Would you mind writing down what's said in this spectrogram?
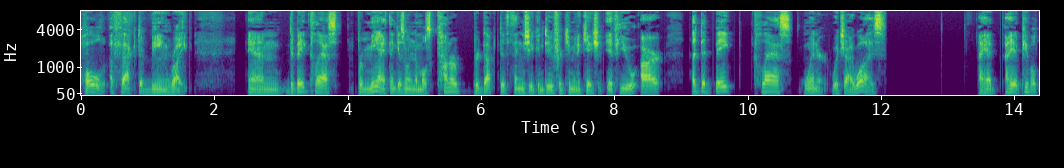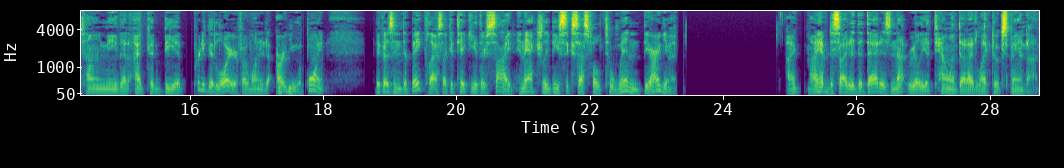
whole effect of being right. And debate class, for me, I think is one of the most counterproductive things you can do for communication. If you are a debate class winner, which I was, I had I had people telling me that I could be a pretty good lawyer if I wanted to mm-hmm. argue a point, because in debate class I could take either side and actually be successful to win the argument. I I have decided that that is not really a talent that I'd like to expand on.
